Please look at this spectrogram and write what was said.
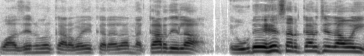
वाझेंवर कारवाई करायला नकार दिला. एवढे हे सरकारचे जावई.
